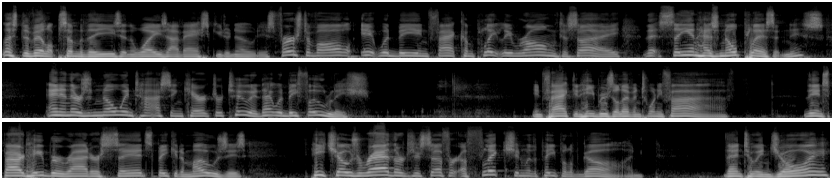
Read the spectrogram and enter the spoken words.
Let's develop some of these in the ways I've asked you to notice. First of all, it would be, in fact, completely wrong to say that sin has no pleasantness and there's no enticing character to it. That would be foolish. In fact, in Hebrews 11:25, the inspired Hebrew writer said, speaking of Moses, he chose rather to suffer affliction with the people of God than to enjoy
